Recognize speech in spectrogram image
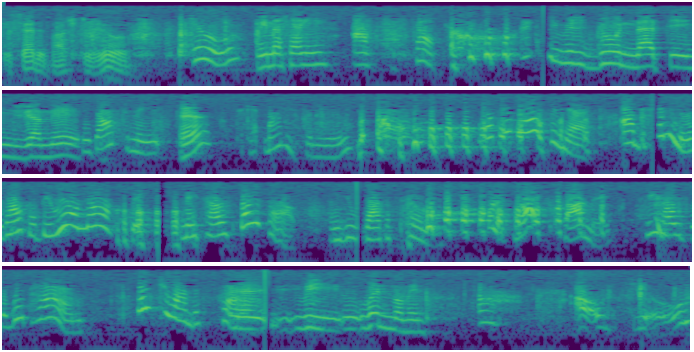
she said as much to Jules. Jules, Oui, ma chérie. I suspect he will do nothing, jamais. he's after me Huh? to get money from you. What are you laughing at? I'm telling you that Alf will be real nasty. and he throw us both out. And you without a penny. well, it's not funny. He holds the whip hand. Don't you Uh, understand? oui, one moment. Oh, oh, Jules.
